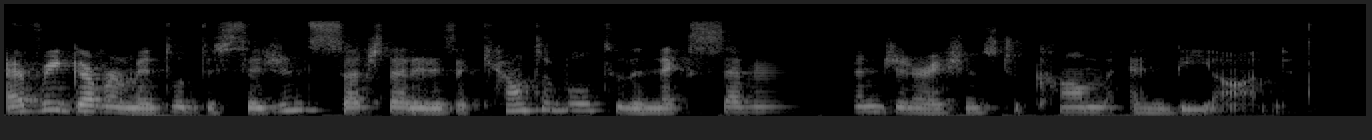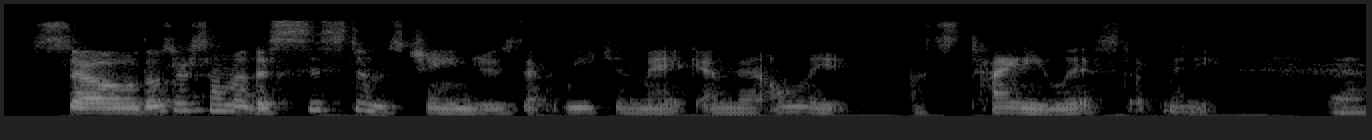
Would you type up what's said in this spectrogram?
every governmental decision such that it is accountable to the next seven generations to come and beyond. So those are some of the systems changes that we can make, and they're only a tiny list of many. Yeah.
